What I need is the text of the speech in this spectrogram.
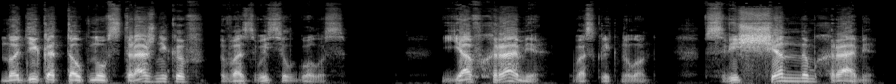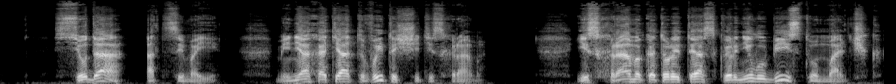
Но Дик, оттолкнув стражников, возвысил голос. «Я в храме!» — воскликнул он. «В священном храме! Сюда, отцы мои! Меня хотят вытащить из храма!» «Из храма, который ты осквернил убийством, мальчик!»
